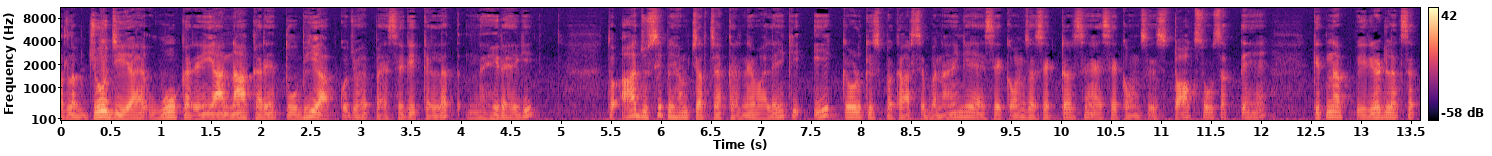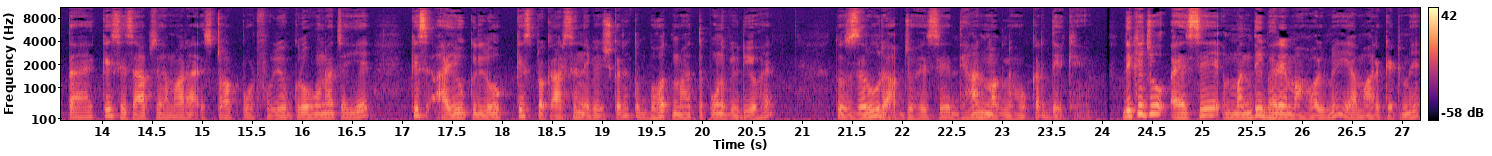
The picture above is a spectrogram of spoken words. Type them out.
मतलब जो जिया है, वो करें या ना करें तो भी आपको जो है पैसे की किल्लत नहीं रहेगी। तो आज उसी पे हम चर्चा करने वाले हैं कि एक करोड़ किस प्रकार से बनाएँगे, ऐसे कौन से सेक्टर्स हैं, ऐसे कौन से स्टॉक्स हो सकते हैं, कितना पीरियड लग सकता है, किस हिसाब से हमारा स्टॉक पोर्टफोलियो ग्रो होना चाहिए, किस आयु के लोग किस प्रकार से निवेश करें तो बहुत महत्वपूर्ण वीडियो है। तो ज़रूर आप जो है इसे ध्यान मग्न होकर देखें। देखिए, जो ऐसे मंदी भरे माहौल में या मार्केट में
